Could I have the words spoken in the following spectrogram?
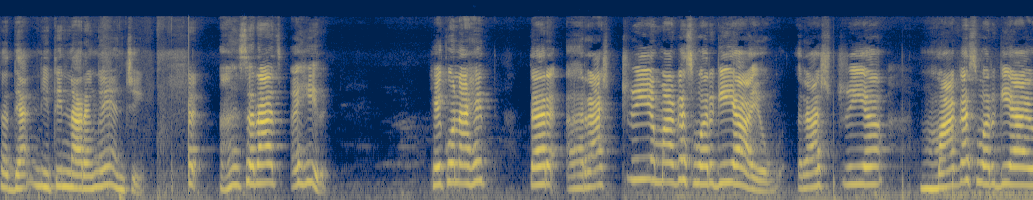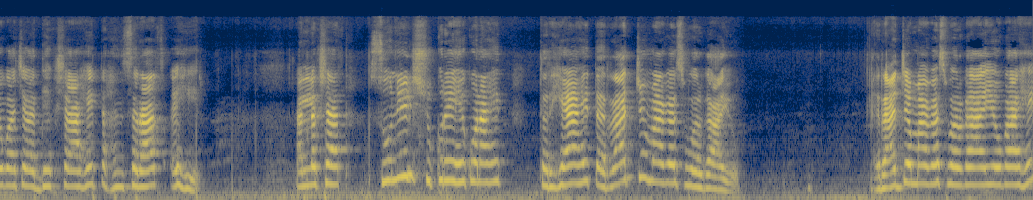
सध्या नितीन नारंग यांची. तर हंसराज अहिर हे कोण आहेत? तर राष्ट्रीय मागासवर्गीय आयोग. राष्ट्रीय मागासवर्गीय आयोगाचे अध्यक्ष आहेत हंसराज अहिर. आणि लक्षात सुनील शुक्रे हे कोण आहेत? तर हे आहेत राज्य मागासवर्ग आयोग. राज्य मागासवर्ग आयोग आहे.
